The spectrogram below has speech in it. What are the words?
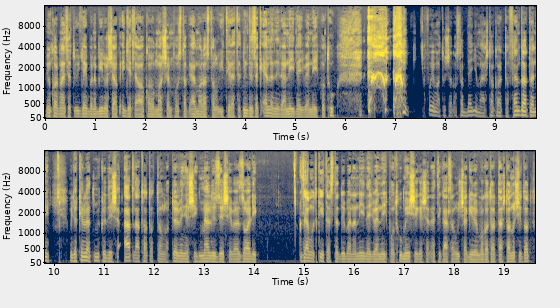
Önkormányzati ügyekben a bíróságok egyetlen alkalommal sem hoztak elmarasztaló ítéletet. Mindezek ellenére a 444.hu folyamatosan azt a benyomást akarta fenntartani, hogy a kerület működése átláthatatlanul a törvényesség mellőzésével zajlik. Az elmúlt két esztendőben a 444.hu mélységesen etikátlan újságíró magatartást tanúsított,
